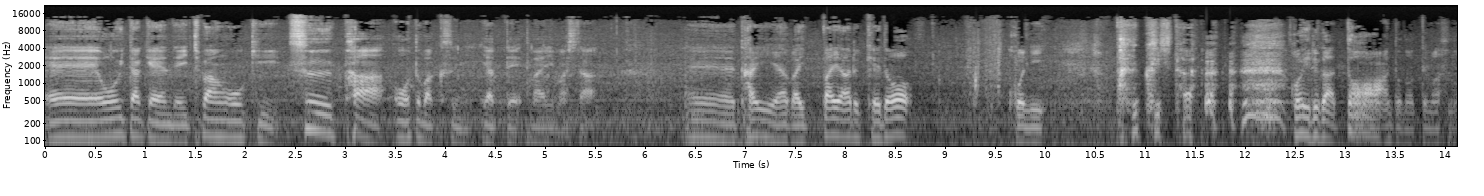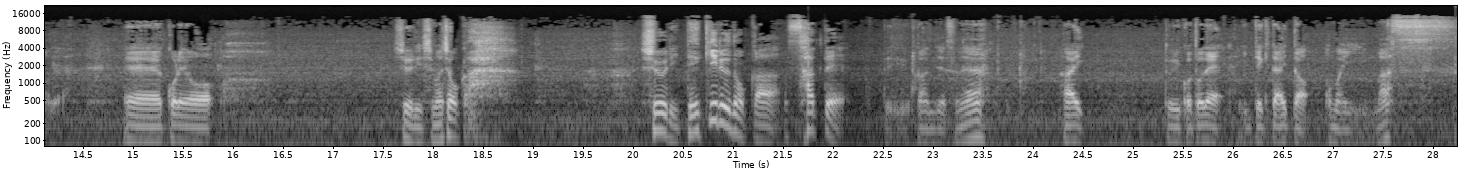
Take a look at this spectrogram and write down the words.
えー、大分県で一番大きいスーパーオートバックスにやってまいりました。えー、タイヤがいっぱいあるけど、ここにパンクした ホイールがドーンと乗ってますので、えー、これを修理しましょうか。修理できるのか、さて、っていう感じですね。はい。ということで、行ってきたいと思います。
